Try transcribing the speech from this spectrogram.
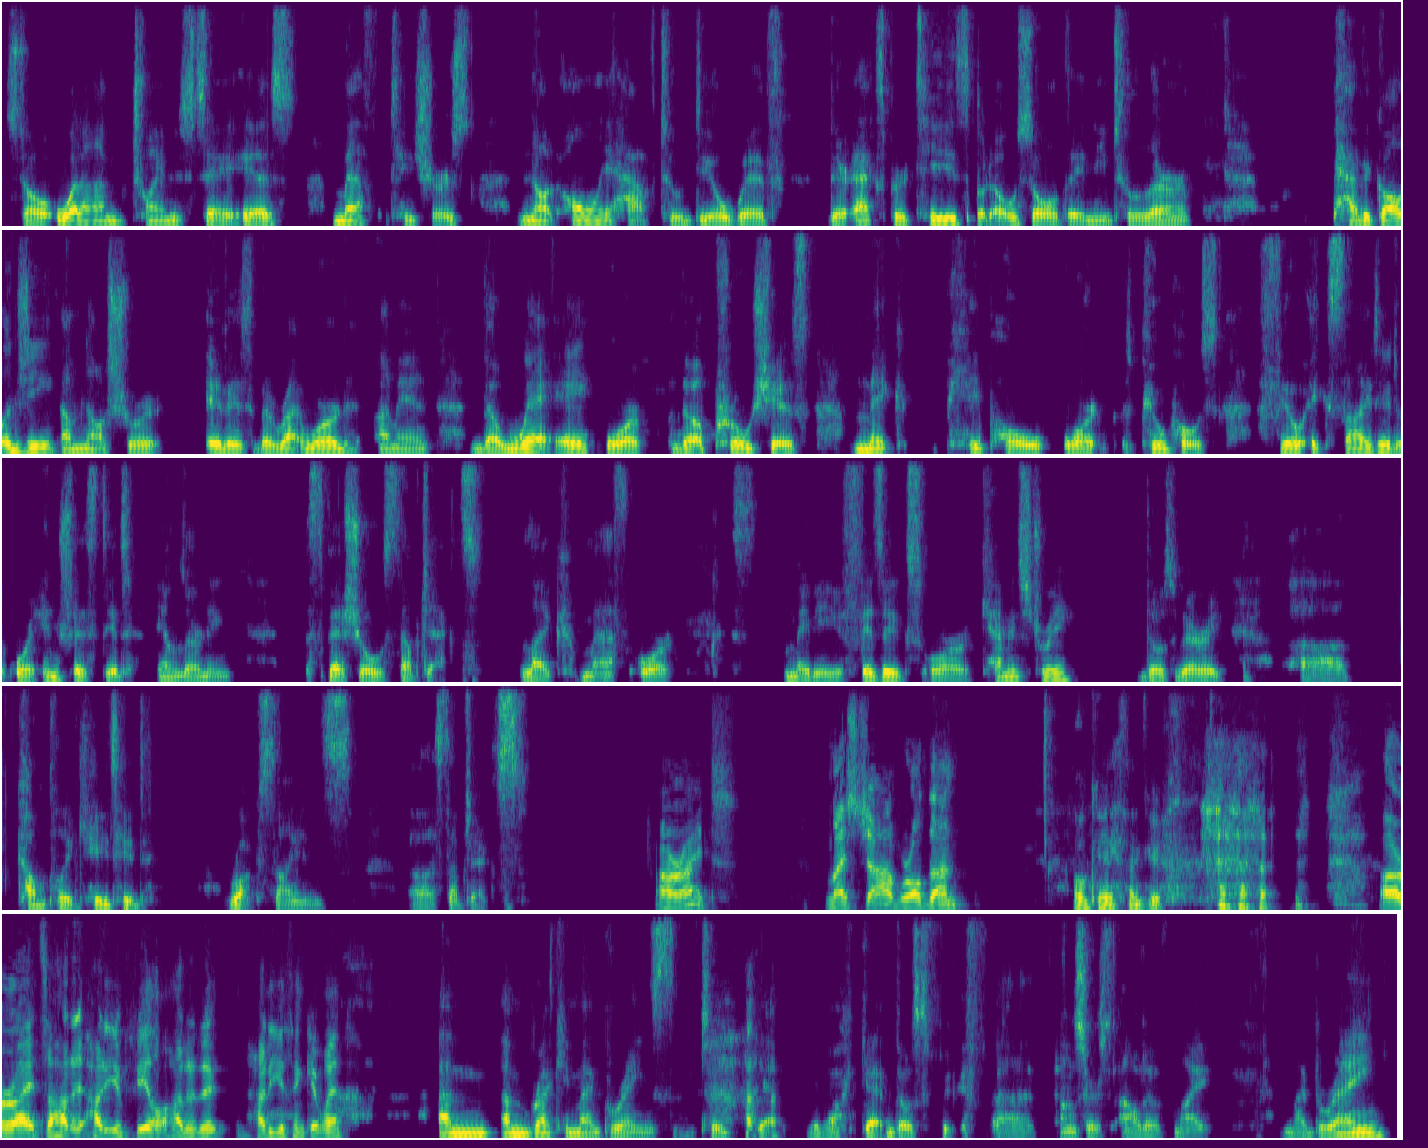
So what I'm trying to say is math teachers not only have to deal with their expertise, but also they need to learn pedagogy. I'm not sure it is the right word. I mean, the way or the approaches make people or pupils feel excited or interested in learning special subjects like math or maybe physics or chemistry, those very uh, complicated rock science uh, subjects. All right. Nice job. We're all done. Okay, thank you. All right. So how did how do you feel? How did it how do you think it went? I'm I'm racking my brains to get you know get those uh, answers out of my my brain.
